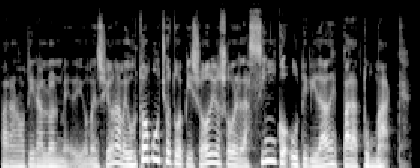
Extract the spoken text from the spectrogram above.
para no tirarlo al medio. Menciona, me gustó mucho tu episodio sobre las cinco utilidades para tu Mac.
